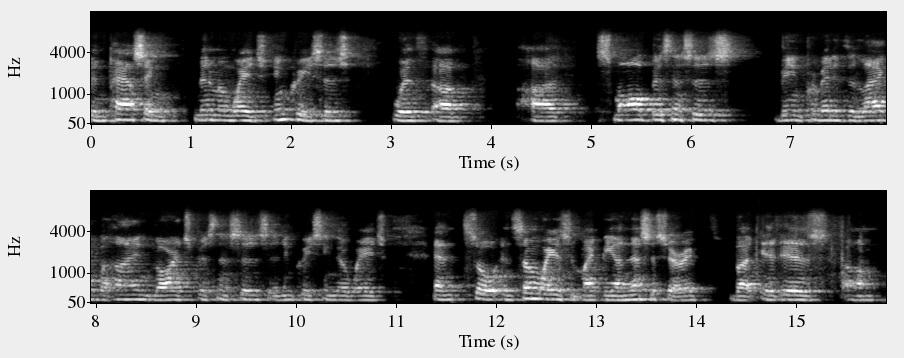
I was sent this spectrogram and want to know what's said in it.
been passing minimum wage increases with uh, uh, small businesses being permitted to lag behind large businesses and increasing their wage. And so in some ways it might be unnecessary, but it is um,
